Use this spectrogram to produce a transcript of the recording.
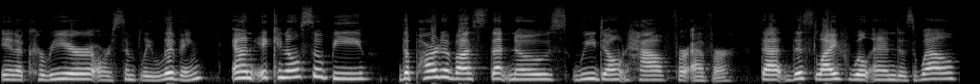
in a career or simply living. And it can also be the part of us that knows we don't have forever, that this life will end as well,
